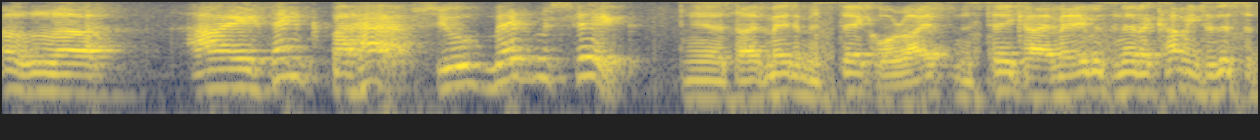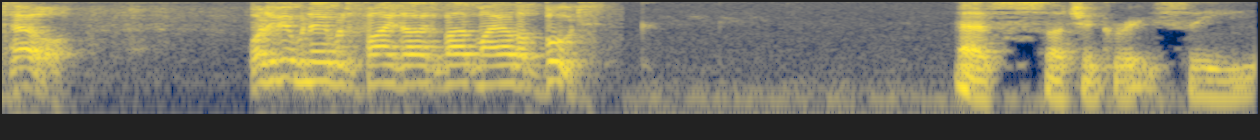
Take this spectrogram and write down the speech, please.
Well, uh, I think perhaps you've made a mistake. Yes, I've made a mistake, all right. The mistake I made was never coming to this hotel. What have you been able to find out about my other boot? That's such a great scene.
